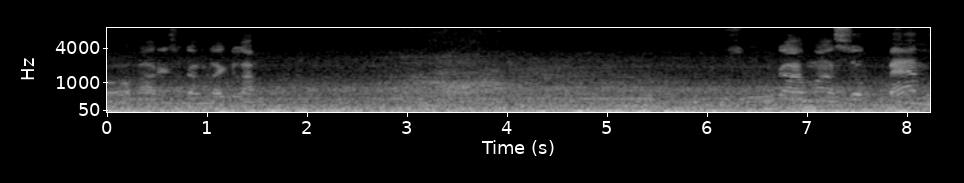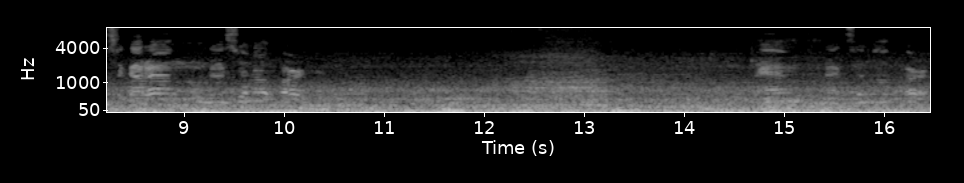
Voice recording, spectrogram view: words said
Oh, hari sudah mulai gelap. Sudah masuk BAM sekarang National Park. BAM National Park.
